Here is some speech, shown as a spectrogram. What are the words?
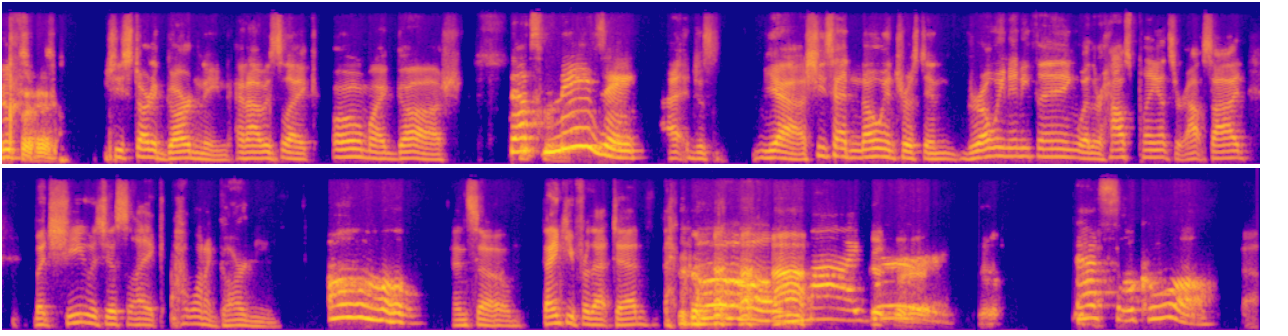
Good for her. She started gardening, and I was like, "Oh my gosh, that's amazing!" I just, yeah, she's had no interest in growing anything, whether house plants or outside, but she was just like, "I want a garden." Oh, and so thank you for that, Ted. oh my word! That's so cool. Yeah.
